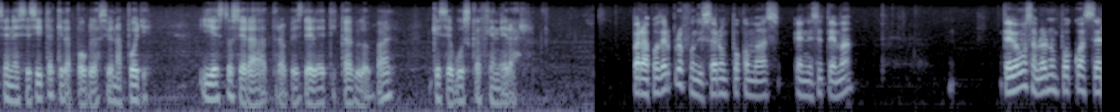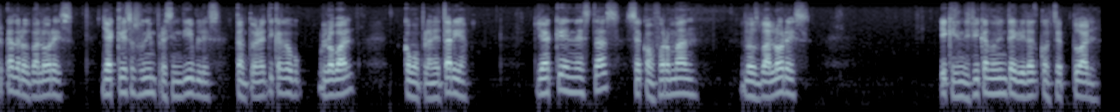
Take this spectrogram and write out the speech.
se necesita que la población apoye, y esto será a través de la ética global que se busca generar. Para poder profundizar un poco más en ese tema, debemos hablar un poco acerca de los valores, ya que esos son imprescindibles, tanto en ética global como planetaria, ya que en estas se conforman los valores y que significan una integridad conceptual,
